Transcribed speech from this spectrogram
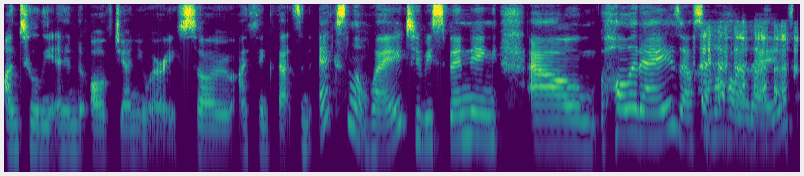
until the end of January. So I think that's an excellent way to be spending our holidays, our summer holidays.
